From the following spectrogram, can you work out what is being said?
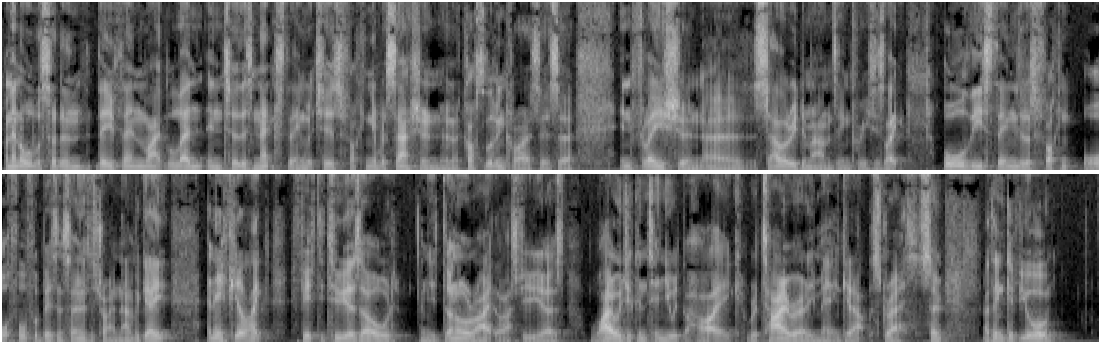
And then all of a sudden, they've then like lent into this next thing, which is fucking a recession and a cost of living crisis, uh, inflation, uh, salary demands increases. Like all these things are just fucking awful for business owners to try and navigate. And if you're like 52 years old and you've done all right the last few years, why would you continue with the heartache? Retire early, mate, and get out the stress. So I think if you're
